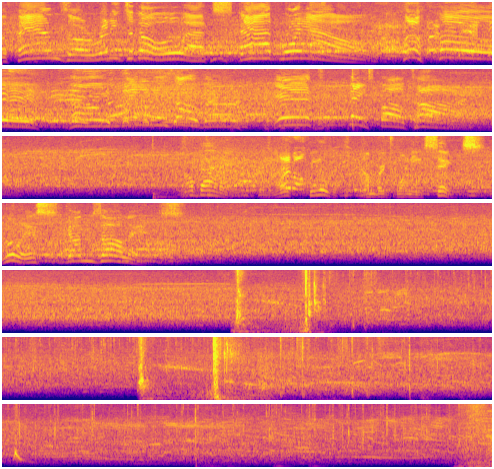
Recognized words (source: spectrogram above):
The fans are ready to go at Stade Royale. Ho, ho! The wait is over. It's baseball time. Now batting, the left fielder, number 26, Luis Gonzalez.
